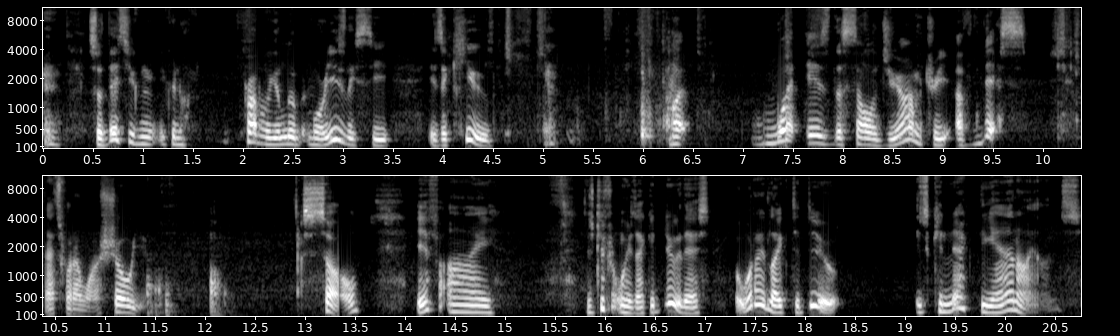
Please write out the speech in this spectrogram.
so this you can you can probably a little bit more easily see is a cube. But what is the solid geometry of this? That's what I want to show you. So, if I, there's different ways I could do this, but what I'd like to do is connect the anions.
